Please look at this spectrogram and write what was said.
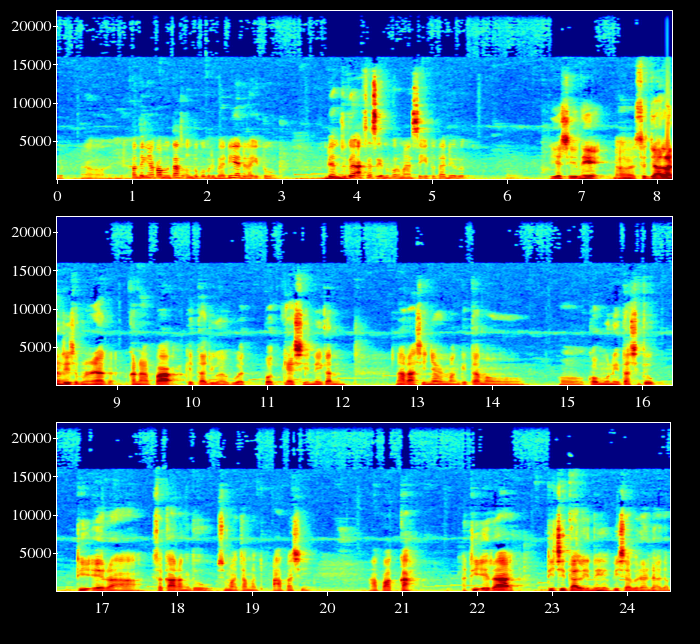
gitu. Oh, iya. pentingnya komunitas untukku pribadi adalah itu dan juga akses informasi itu tadi Ruth Iya sih ini eh, sejalan sih sebenarnya ke- kenapa kita juga buat podcast ini kan narasinya memang kita mau oh, komunitas itu di era sekarang itu semacam apa sih? Apakah di era digital ini bisa beradap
